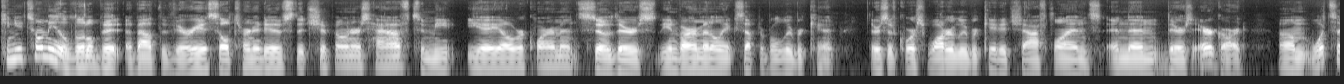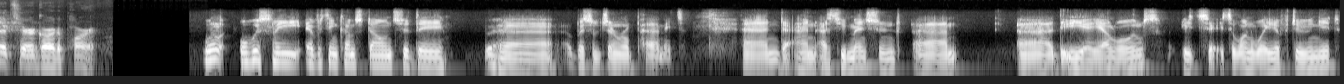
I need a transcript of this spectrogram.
can you tell me a little bit about the various alternatives that ship owners have to meet EAL requirements? So there's the environmentally acceptable lubricant, there's, of course, water lubricated shaft lines, and then there's air guard. Um, what sets air guard apart? Well, obviously, everything comes down to the uh, vessel general permit. And, and as you mentioned, um, uh, the EAL oils, it's, it's one way of doing it.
